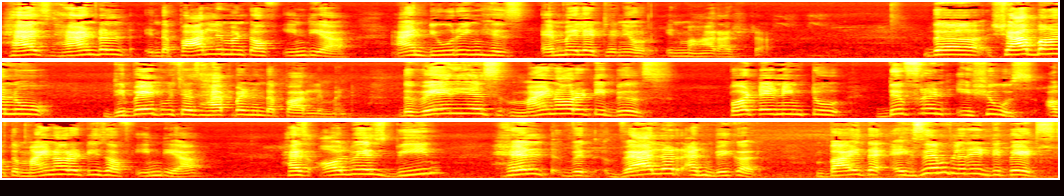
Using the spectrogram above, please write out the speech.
has handled in the Parliament of India and during his MLA tenure in Maharashtra. The Shah Bano debate which has happened in the Parliament, the various minority bills pertaining to different issues of the minorities of India has always been held with valor and vigor by the exemplary debates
